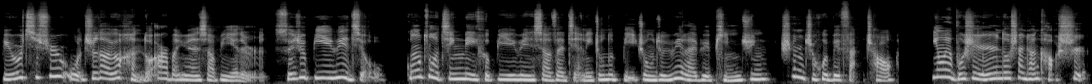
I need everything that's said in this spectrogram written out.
比如，其实我知道有很多二本院校毕业的人，随着毕业越久，工作经历和毕业院校在简历中的比重就越来越平均，甚至会被反超。因为不是人人都擅长考试，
